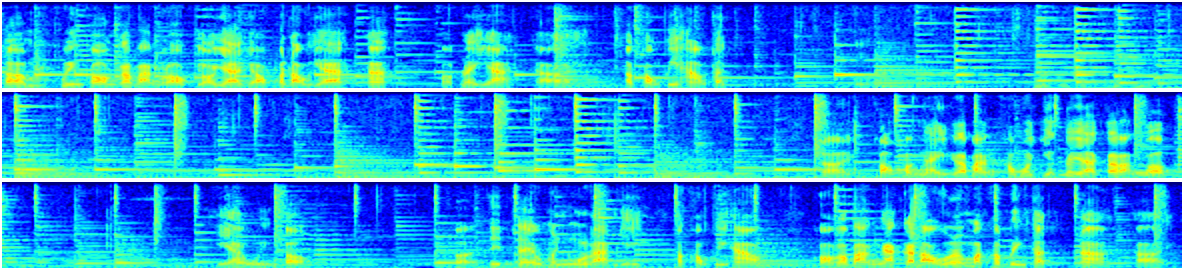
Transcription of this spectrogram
Tôm nguyên con các bạn lột vỏ da dọc cái đầu ra, ha. Bóp này ra, rồi nó không bị hao thịt ừ. rồi còn phần này các bạn không có giật nó ra các bạn bóp. Ra nguyên con. Rồi tiếp theo mình muốn làm vậy nó không bị hao còn các bạn ngắt cái đầu nó mất hết miếng thịt. À, rồi.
